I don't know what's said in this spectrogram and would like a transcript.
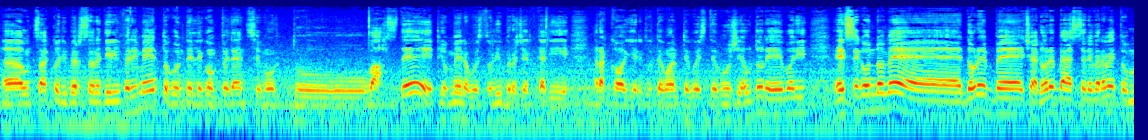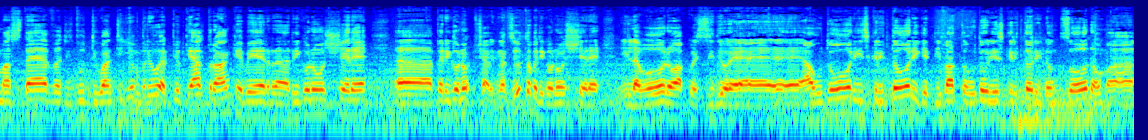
eh, un sacco di persone di riferimento con delle competenze molto vaste e più o meno questo libro cerca di raccogliere tutte quante queste voci autorevoli. E secondo me dovrebbe, cioè, dovrebbe essere veramente un must have di tutti quanti gli homebrewer più che altro anche per riconoscere, eh, per riconos- cioè, innanzitutto per riconoscere il lavoro a questi due eh, autori, scrittori che di fatto autori e scrittori non sono ma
